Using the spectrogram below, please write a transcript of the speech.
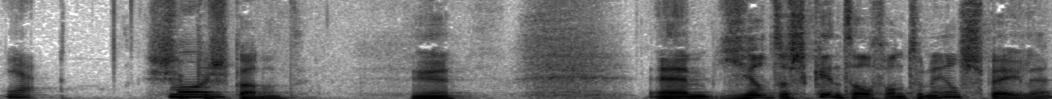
Ja. Super spannend. Ja. Ehm, je hield als kind al van toneelspelen, hè?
